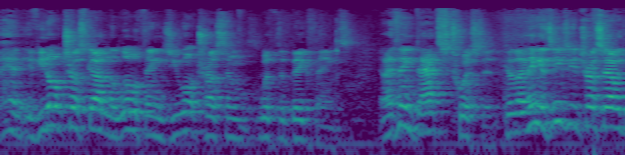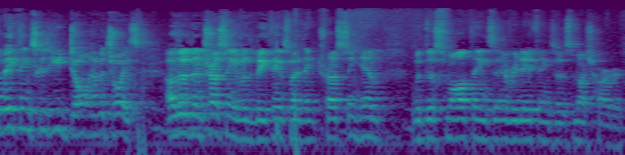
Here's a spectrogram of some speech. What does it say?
man, if you don't trust God in the little things, you won't trust Him with the big things. And I think that's twisted because I think it's easy to trust God with the big things because you don't have a choice other than trusting Him with the big things. But I think trusting Him with the small things, the everyday things, is much harder.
